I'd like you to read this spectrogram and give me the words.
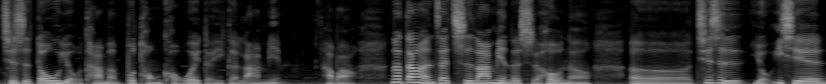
其实都有他们不同口味的一个拉面，好不好？那当然，在吃拉面的时候呢，呃，其实有一些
